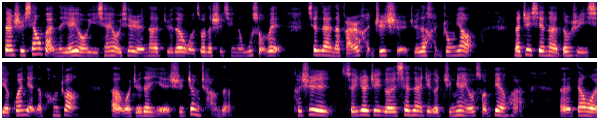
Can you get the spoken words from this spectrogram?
但是相反呢，也有以前有些人呢觉得我做的事情呢无所谓，现在呢反而很支持，觉得很重要。那这些呢都是一些观点的碰撞。呃，我觉得也是正常的。可是随着这个现在这个局面有所变化，呃，当我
